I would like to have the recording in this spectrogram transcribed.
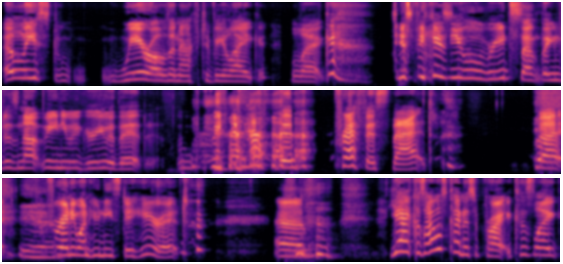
at least we're old enough to be like, look, just because you will read something does not mean you agree with it. We have to preface that. But yeah. for anyone who needs to hear it, um, yeah, because I was kind of surprised because like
